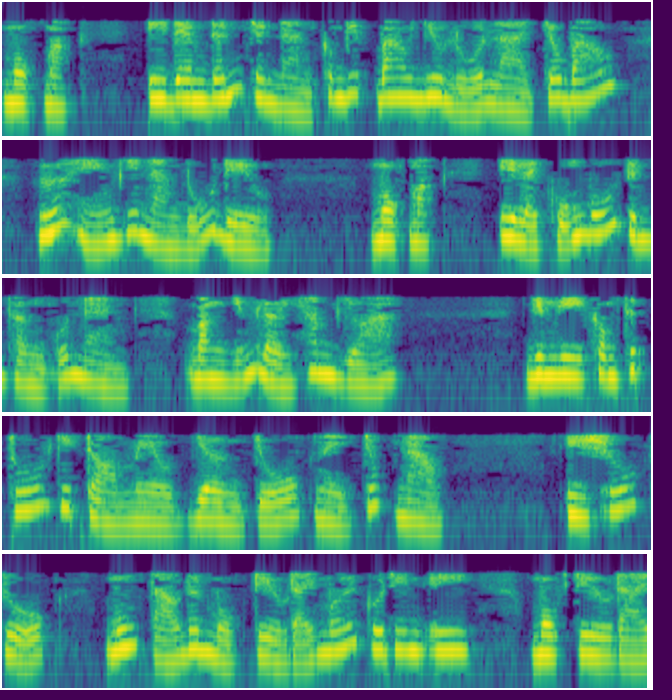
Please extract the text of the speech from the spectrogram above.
Một mặt, y đem đến cho nàng không biết bao nhiêu lụa là châu báu, hứa hẹn với nàng đủ điều. Một mặt, y lại khủng bố tinh thần của nàng bằng những lời hăm dọa. Nhưng y không thích thú với trò mèo dờn chuột này chút nào. Y sốt ruột, muốn tạo nên một triều đại mới của riêng y, một triều đại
